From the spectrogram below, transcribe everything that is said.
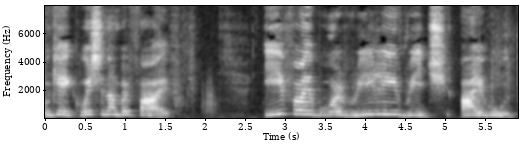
Okay, question number five. If I were really rich, I would.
